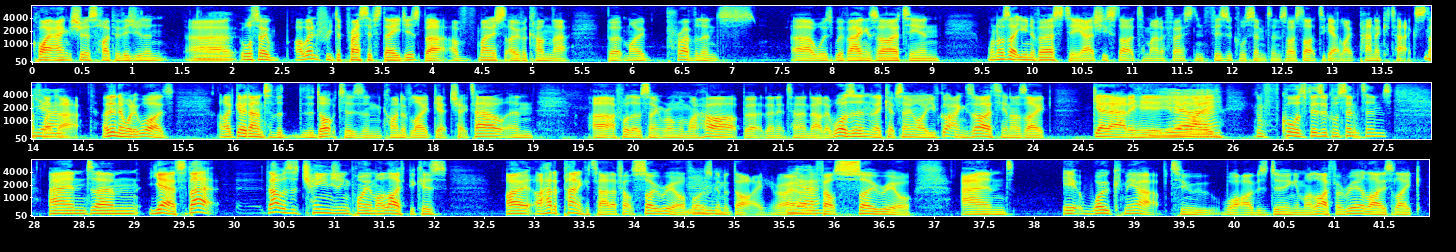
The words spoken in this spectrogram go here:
quite anxious, hypervigilant. Uh, Yeah. Also, I went through depressive stages, but I've managed to overcome that. But my prevalence uh, was with anxiety, and when I was at university, I actually started to manifest in physical symptoms. So I started to get like panic attacks, stuff Yeah. like that. I didn't know what it was, and I'd go down to the the doctors and kind of like get checked out and. Uh, I thought there was something wrong with my heart, but then it turned out there wasn't. And they kept saying, "Oh, you've got anxiety," and I was like, "Get out of here!" You Yeah. know, like it can f- cause physical symptoms, and um, yeah, so that that was a changing point in my life because I, I had a panic attack that felt so real. I thought I was Mm. going to die. Right, Yeah. it felt so real, and it woke me up to what I was doing in my life. I realized like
